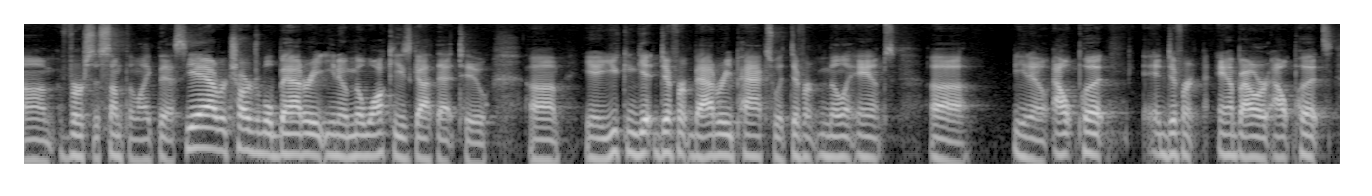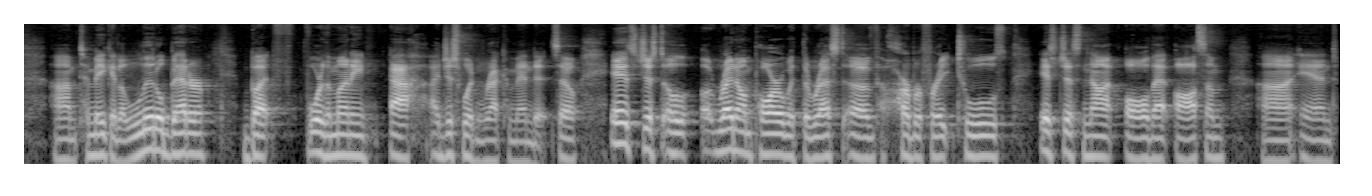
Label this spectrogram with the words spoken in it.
um, versus something like this. Yeah, rechargeable battery, you know, Milwaukee's got that too. Um, you know, you can get different battery packs with different milliamps, uh, you know, output and different amp hour outputs um, to make it a little better. But for the money, ah, I just wouldn't recommend it. So it's just a, a right on par with the rest of Harbor Freight tools. It's just not all that awesome. Uh, and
